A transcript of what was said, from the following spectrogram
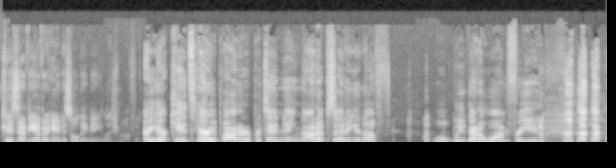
Because uh, the other hand is holding the English muffin. Are your kids Harry Potter pretending not upsetting enough? Well, we've got a wand for you.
